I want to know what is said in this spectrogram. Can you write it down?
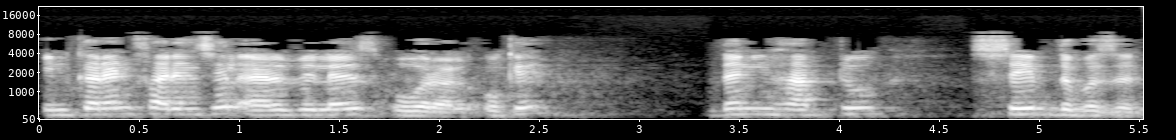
in current financial as well as overall okay? Then you have to save the budget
